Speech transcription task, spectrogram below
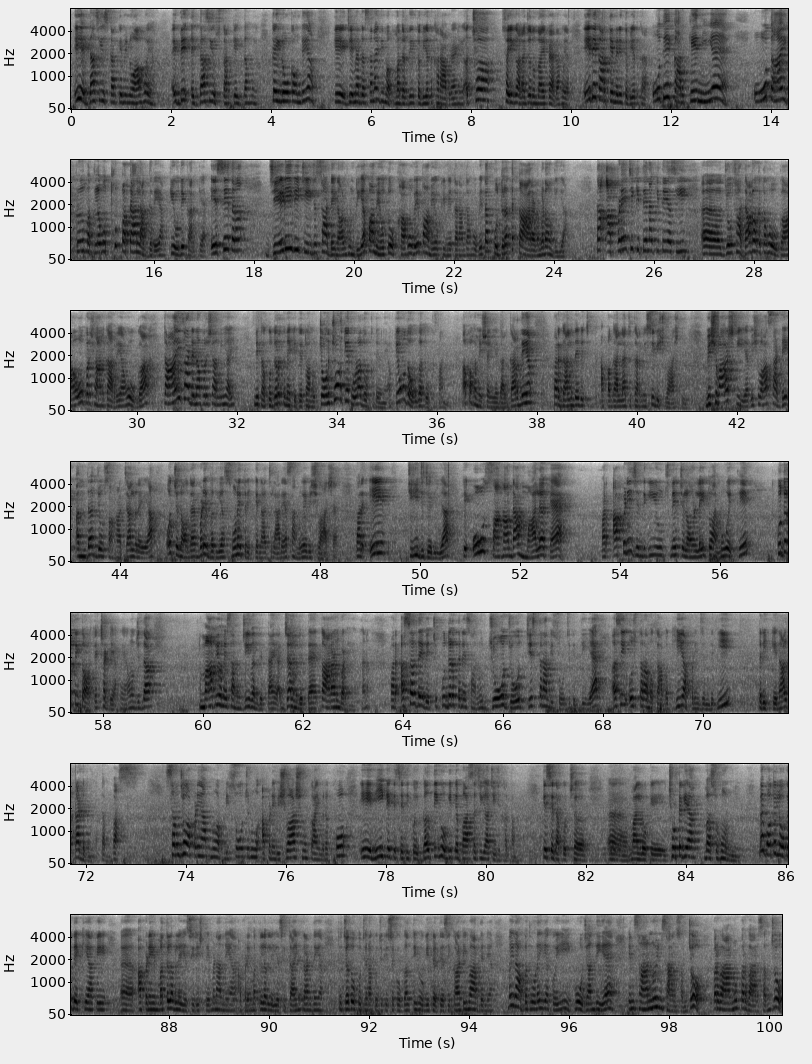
ਇਹ ਇਦਾਂ ਸੀ ਇਸ ਕਰਕੇ ਮੈਨੂੰ ਆ ਹੋਇਆ। ਇੱਦੇ ਇਦਾਂ ਸੀ ਉਸ ਕਰਕੇ ਇਦਾਂ ਹੋਇਆ। ਕਈ ਲੋਕ ਆਉਂਦੇ ਆ ਕਿ ਜੇ ਮੈਂ ਦੱਸਾਂ ਨਾ ਇਹਦੀ ਮਦਰ ਦੀ ਤਬੀਅਤ ਖਰਾਬ ਰਹਿਣੀ ਅੱਛਾ, ਸਹੀ ਗੱਲ ਹੈ ਜਦੋਂ ਦਾ ਇਹ ਪੈਦਾ ਹੋਇਆ। ਇਹਦੇ ਕਰਕੇ ਮੇਰੀ ਤਬੀਅਤ ਖਰਾਬ ਉਹਦੇ ਕਰਕੇ ਨਹੀਂ ਹੈ ਉਹ ਤਾਂ ਇੱਕ ਮਤਲਬ ਉੱਥੋਂ ਪਤਾ ਲੱਗ ਰਿਹਾ ਕਿ ਉਹਦੇ ਕਰਕੇ ਆ। ਇਸੇ ਤਰ੍ਹਾਂ ਜਿਹੜੀ ਵੀ ਚੀਜ਼ ਸਾਡੇ ਨਾਲ ਹੁੰਦੀ ਆ, ਭਾਵੇਂ ਉਹ ਧੋਖਾ ਹੋਵੇ, ਭਾਵੇਂ ਉਹ ਕਿਵੇਂ ਤਰ੍ਹਾਂ ਦਾ ਹੋਵੇ, ਤਾਂ ਕੁਦਰਤ ਕਾਰਨ ਬਣਾਉਂਦੀ ਆ। ਤਾਂ ਆਪਣੇ 'ਚ ਹੀ ਕਿਤੇ ਨਾ ਕਿਤੇ ਅਸੀਂ ਜੋ ਸਾਡਾ ਵਕਤ ਹੋਊਗਾ, ਉਹ ਪਰੇਸ਼ਾਨ ਕਰ ਰਿਹਾ ਹੋਊਗਾ, ਤਾਂ ਹੀ ਸਾਡੇ ਨਾਲ ਪਰੇਸ਼ਾਨੀ ਆਈ। ਨਹੀਂ ਤਾਂ ਕੁਦਰਤ ਨੇ ਕਿਤੇ ਤੁਹਾਨੂੰ ਚੁਣ ਚੁਣ ਕੇ ਥੋੜਾ ਦੁੱਖ ਦੇਣੇ ਆ। ਕਿਉਂ ਦਊਗਾ ਦੁੱਖ ਸਾਨੂੰ? ਆਪਾਂ ਹਮੇਸ਼ਾ ਹੀ ਇਹ ਗੱਲ ਕਰਦੇ ਆ ਪਰ ਗੱਲ ਦੇ ਵਿੱਚ ਆਪਾਂ ਗੱਲ ਅੱਜ ਕਰਨੀ ਸੀ ਵਿਸ਼ਵਾਸ ਦੀ। ਵਿਸ਼ਵਾਸ ਕੀ ਹੈ? ਵਿਸ਼ਵਾਸ ਸਾਡੇ ਅੰਦਰ ਜੋ ਸਾਹਾਂ ਚੱਲ ਰਹੇ ਆ, ਉਹ ਚਲਾਉਂਦਾ ਹੈ, ਬੜੇ ਵਧੀਆ ਸੋਹਣੇ ਤਰੀਕੇ ਨਾਲ ਚਲਾ ਰਿਹਾ ਸਾਨੂੰ ਇਹ ਵਿਸ਼ਵਾਸ ਹੈ। ਪਰ ਇਹ ਚੀਜ਼ ਜਿਹੜੀ ਆ ਕਿ ਉਹ ਸਾਹਾਂ ਦਾ ਮਾਲਕ ਹੈ। ਪਰ ਆਪਣੀ ਜ਼ਿੰਦਗੀ ਉਸਨੇ ਚਲਾਉਣ ਲਈ ਤੁਹਾਨੂੰ ਇੱਥੇ ਕੁਦਰਤੀ ਤੌਰ ਤੇ ਛੱਡਿਆ ਹੋਇਆ। ਹੁਣ ਜਿੱਦਾਂ ਮਾਂ ਪਿਓ ਨੇ ਸਾਨੂੰ ਜੀਵਨ ਦਿੱਤਾ ਹੈ, ਜਨਮ ਦਿੱਤਾ ਹੈ, ਕਾਰਨ ਬਣੇ ਹੈ, ਹੈਨਾ? ਪਰ ਅਸਲ ਦੇ ਵਿੱਚ ਕੁਦਰਤ ਨੇ ਸਾਨੂੰ ਜੋ ਜੋ ਜਿਸ ਤਰ੍ਹਾਂ ਦੀ ਸੋਚ ਦਿੱਤੀ ਹੈ, ਅਸੀਂ ਉਸ ਤਰ੍ਹਾਂ ਮੁਤਾਬਕ ਹੀ ਆਪਣੀ ਜ਼ਿੰਦਗੀ ਤਰੀਕੇ ਨਾਲ ਕੱਢ ਹਾਂ, ਤਾਂ ਬਸ। ਸਮਝੋ ਆਪਣੇ ਆਪ ਨੂੰ, ਆਪਣੀ ਸੋਚ ਨੂੰ, ਆਪਣੇ ਵਿਸ਼ਵਾਸ ਨੂੰ ਕਾਇਮ ਰੱਖੋ। ਇਹ ਨਹੀਂ ਕਿ ਕਿਸੇ ਦੀ ਕੋਈ ਗਲਤੀ ਹੋ ਗਈ ਤੇ ਬਸ ਜੀ ਆ ਚੀਜ਼ ਖਤਮ। ਕਿਸੇ ਦਾ ਕੁਝ ਮੰਨ ਲਓ ਕਿ ਛੁੱਟ ਗਿਆ, ਬਸ ਹੁਣ ਨਹੀਂ। ਮੈਂ ਬਹੁਤੇ ਲੋਕ ਦੇਖਿਆ ਕਿ ਆਪਣੇ ਮਤਲਬ ਲਈ ਅਸੀਂ ਰਿਸ਼ਤੇ ਬਣਾਉਂਦੇ ਆ, ਆਪਣੇ ਮਤਲਬ ਲਈ ਅਸੀਂ ਟਾਈਮ ਕੱਢਦੇ ਆ ਤੇ ਜਦੋਂ ਕੁਝ ਨਾ ਕੁਝ ਕਿਸੇ ਕੋਲ ਗਲਤੀ ਹੋ ਗਈ, ਫਿਰ ਤੇ ਅਸੀਂ ਕਾਂਟੀ ਮਾਰ ਦਿੰਦੇ ਆ। ਬਈ ਰੱਬ ਥੋੜਾ ਹੀ ਆ, ਕੋਈ ਹੋ ਜਾਂਦੀ ਹੈ ਇਨਸਾਨ ਨੂੰ ਇਨਸਾਨ ਸਮਝੋ, ਪਰਿਵਾਰ ਨੂੰ ਪਰਿਵਾਰ ਸਮਝੋ।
